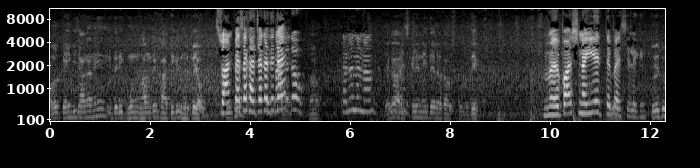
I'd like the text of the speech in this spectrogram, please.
और कहीं भी जाना नहीं इधर ही घूम घाम के खा पी के घर पे आओ। स्वान पैसा खर्चा कर देता है? हाँ। ना ना। देखा इसके लिए नहीं दे रहा था उसको देख। मेरे पास नहीं है इतने पैसे लेकिन। तो ये तू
